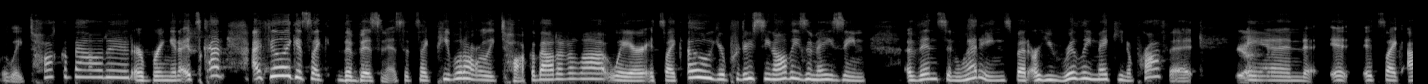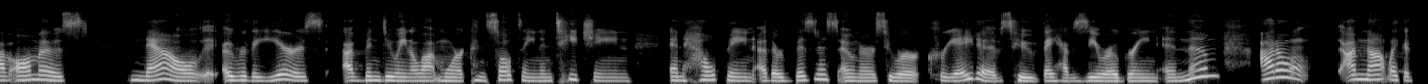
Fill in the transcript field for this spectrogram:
really talk about it or bring it it's kind of, i feel like it's like the business. It's like people don't really talk about it a lot where it's like oh you're producing all these amazing events and weddings but are you really making a profit? Yeah. and it it's like i've almost now eh, over the years i've been doing a lot more consulting and teaching and helping other business owners who are creatives who they have zero green in them. I don't i'm not like a,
